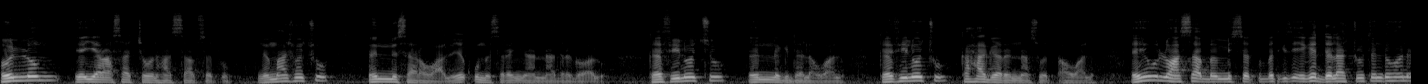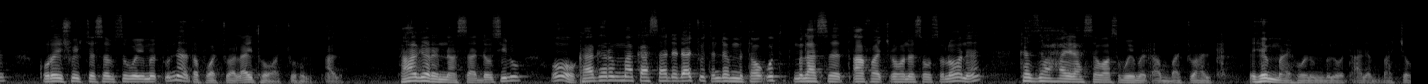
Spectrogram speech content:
ሁሉም የየራሳቸውን ሀሳብ ሰጡ። ግማሾቹ እንሰረው አሉ፣ የቁም እስረኛ እናድርገው አሉ። ከፊሎቹ እንግደለው አሉ። ከፊሎቹ ከሀገር እናስወጣው አሉ። ይህ ሁሉ ሀሳብ በሚሰጡበት ጊዜ የገደላችሁት እንደሆነ ቁረይሾች ተሰብስበው ይመጡና ያጠፏችኋል፣ አይተዋችሁም አሉ። ከሀገር እናሳደው ሲሉ ከሀገርማ ካሳደዳችሁት እንደምታውቁት ምላስ ጣፋጭ የሆነ ሰው ስለሆነ ከዛ ኃይል አሰባስቦ ይመጣባችኋል፣ ይህም አይሆንም ብሎ ጣለባቸው።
